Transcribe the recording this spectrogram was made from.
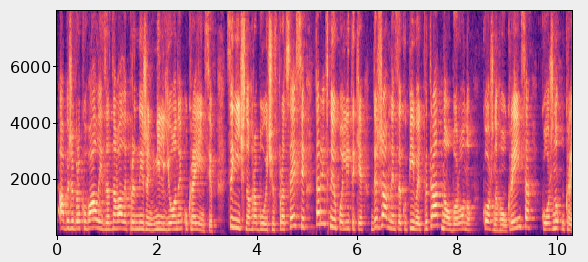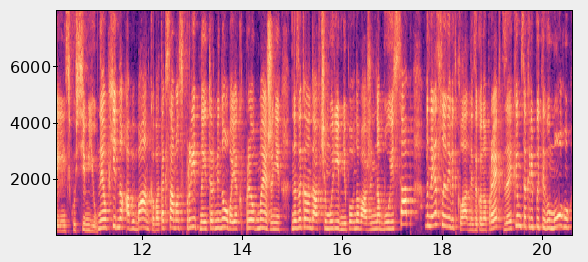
аби жебракували і зазнавали принижень мільйони українців, цинічно грабуючи в процесі тарифної політики, державних закупівель, витрат на оборону кожного українця, кожну українську сім'ю. Необхідно, аби банкова так само спритно і терміново, як при обмеженні на законодавчому рівні повноважень НАБУ і САП, внесли невідкладний законопроект, за яким закріпити вимогу,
